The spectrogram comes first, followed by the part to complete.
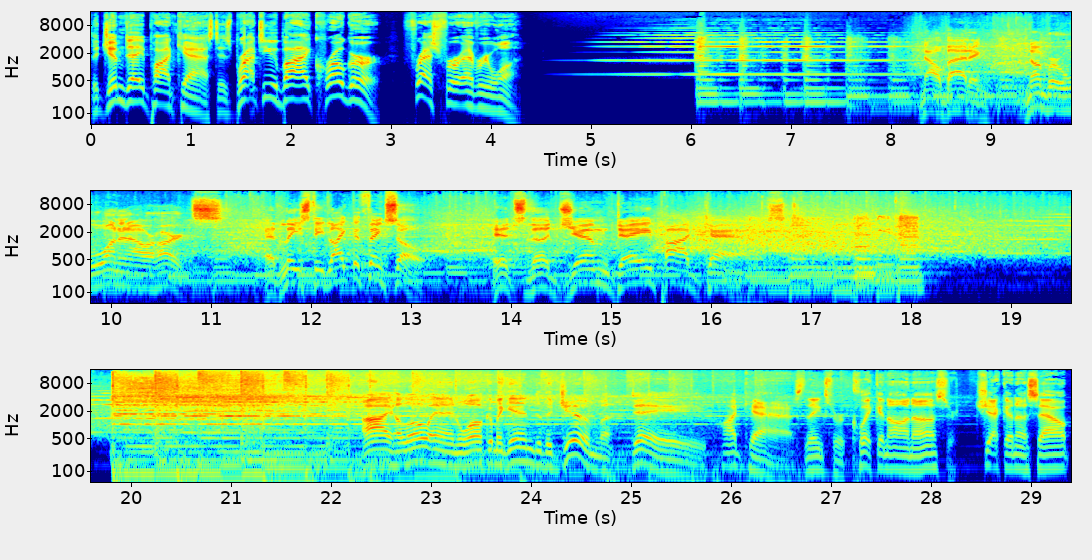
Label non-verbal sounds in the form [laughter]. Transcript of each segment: The Jim Day podcast is brought to you by Kroger, fresh for everyone. Now batting, number one in our hearts. At least he'd like to think so. It's the Jim Day Podcast. Hi, hello, and welcome again to the Jim Day Podcast. Thanks for clicking on us or checking us out.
